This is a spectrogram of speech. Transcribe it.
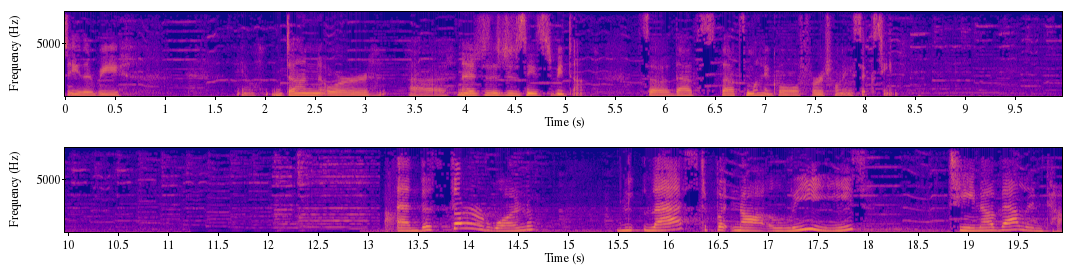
to either be, you know, done or uh, it, just, it just needs to be done. So that's that's my goal for 2016. And the third one, last but not least, Tina Valentine.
